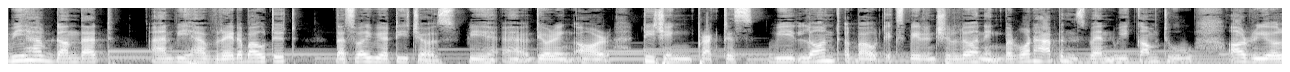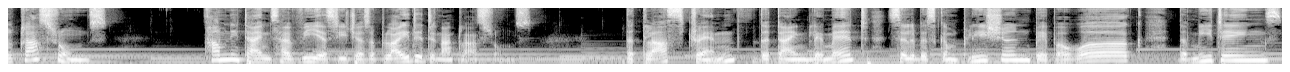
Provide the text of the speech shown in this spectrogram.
We have done that and we have read about it that's why we are teachers. We uh, during our teaching practice we learned about experiential learning. But what happens when we come to our real classrooms? How many times have we as teachers applied it in our classrooms? The class strength, the time limit, syllabus completion, paperwork, the meetings,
